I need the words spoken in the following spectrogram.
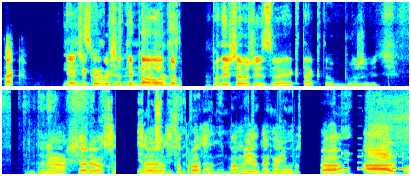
Tak? Nie Jakby kogoś atakował, to podejrzewał, że jest złe, jak tak, to może być No, weteranem. serio, Nie może serio, być 100%. weteranem, bo Mamy to jednego impostora, nie- albo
